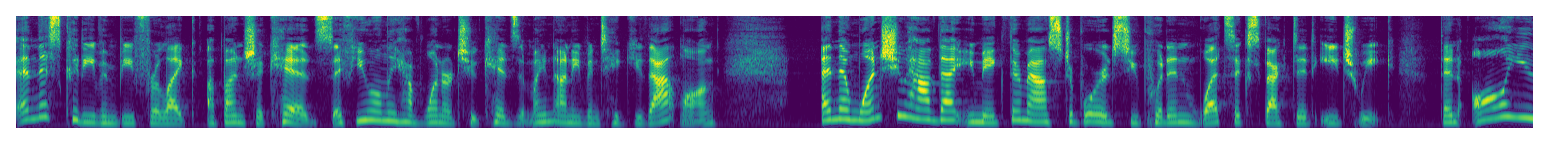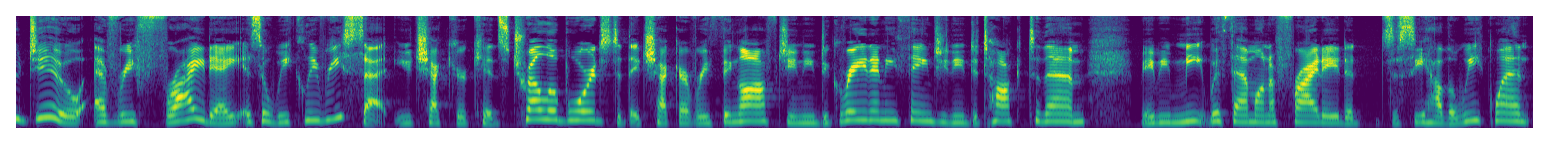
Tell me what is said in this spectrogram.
And this could even be for like a bunch of kids. If you only have one or two kids, it might not even take you that long. And then once you have that, you make their master boards, you put in what's expected each week. Then all you do every Friday is a weekly reset. You check your kids' Trello boards. Did they check everything off? Do you need to grade anything? Do you need to talk to them? Maybe meet with them on a Friday to, to see how the week went.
